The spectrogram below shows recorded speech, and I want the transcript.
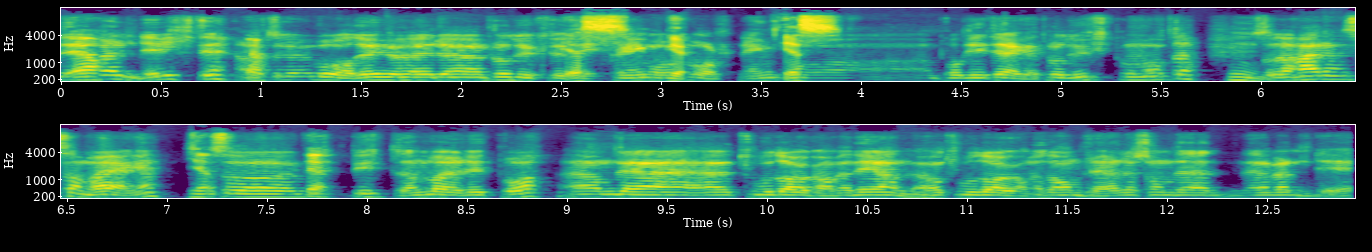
Det er Ja. veldig viktig at du både gjør eh, produktutvikling Yes. og forvaltning Yes. på, på ditt eget produkt, på en måte. Mm. Så det her er den samme gjengen. Ja. Så bytter den bare litt på. Om det er to dager med det ene og to dager med det andre, eller sånn, det, det er veldig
